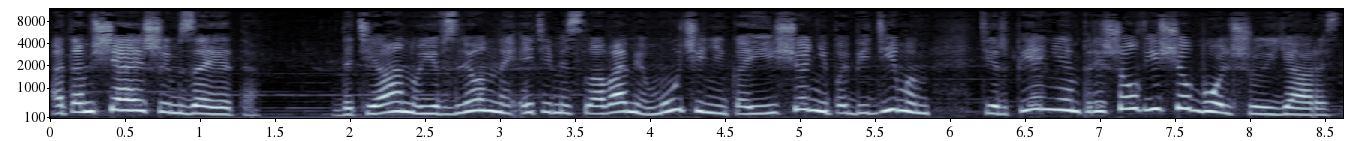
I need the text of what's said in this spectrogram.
отомщаешь им за это». Датиан, уявленный этими словами мученика и еще непобедимым терпением, пришел в еще большую ярость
